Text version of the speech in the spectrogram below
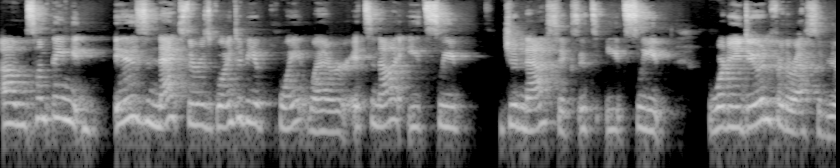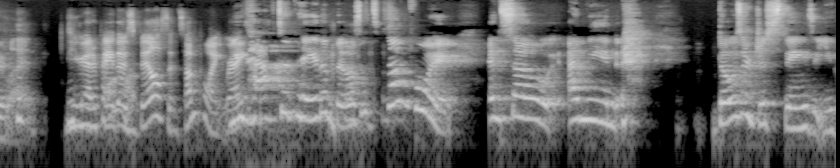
Um, something is next. There is going to be a point where it's not eat sleep gymnastics. It's eat sleep. What are you doing for the rest of your life you got to pay those bills at some point, right? You have to pay the bills at some point. And so, I mean, those are just things that you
